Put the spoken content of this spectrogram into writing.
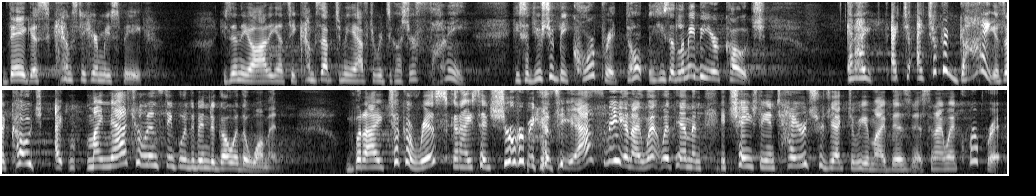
Vegas, comes to hear me speak. He's in the audience. He comes up to me afterwards. He goes, You're funny. He said, You should be corporate. Don't, he said, Let me be your coach. And I, I, took a guy as a coach. I, my natural instinct would have been to go with a woman. But I took a risk and I said, sure, because he asked me and I went with him and it changed the entire trajectory of my business and I went corporate.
